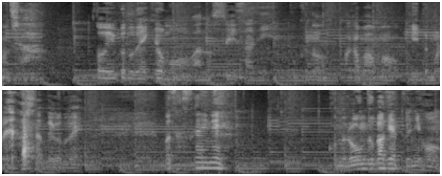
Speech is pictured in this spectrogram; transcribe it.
様でしたということで今日もあのスイさんに僕のわがままを聞いてもらいました。ということで。さすがにねこのロングバケット2本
